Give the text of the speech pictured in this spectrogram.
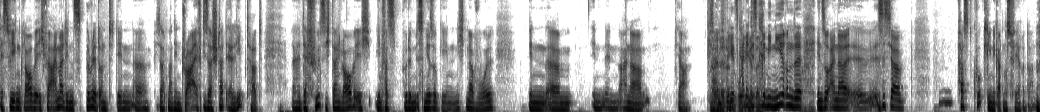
deswegen glaube ich, wer einmal den Spirit und den, äh, wie sagt man, den Drive dieser Stadt erlebt hat, äh, der fühlt sich dann, glaube ich, jedenfalls würde es mir so gehen, nicht mehr wohl in, ähm, in, in einer ja, Kleineren, ich will jetzt keine diskriminierende in so einer, äh, es ist ja fast Kurklinik-Atmosphäre dann.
